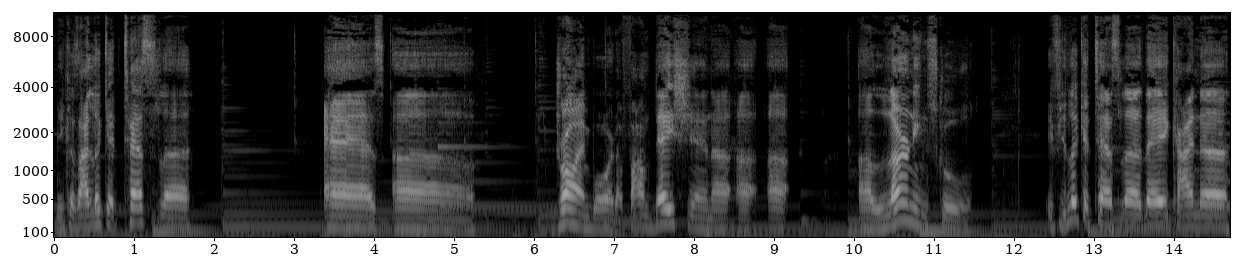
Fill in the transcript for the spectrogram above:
Because I look at Tesla as a drawing board, a foundation, a, a, a, a learning school. If you look at Tesla, they kind of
